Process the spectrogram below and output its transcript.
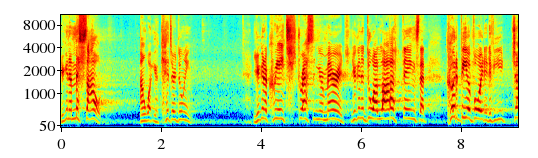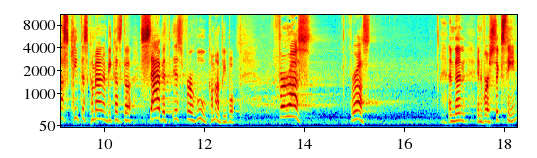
you're to miss out on what your kids are doing. You're to create stress in your marriage. You're to do a lot of things that could be avoided if you just keep this commandment because the Sabbath is for who? Come on, people. For us. For us. And then in verse 16,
